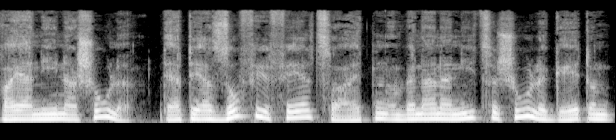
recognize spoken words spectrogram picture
war ja nie in der Schule. Der hatte ja so viel Fehlzeiten und wenn einer nie zur Schule geht und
